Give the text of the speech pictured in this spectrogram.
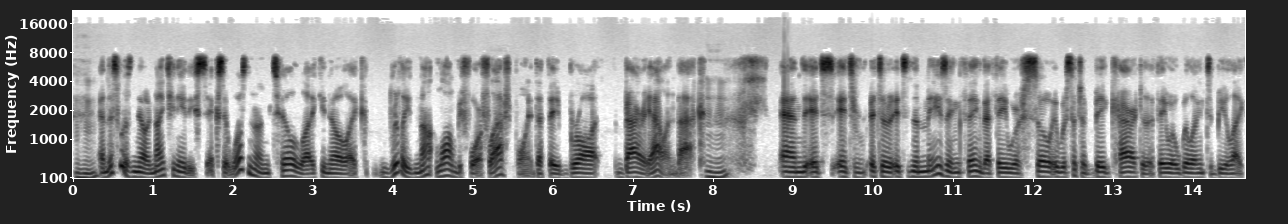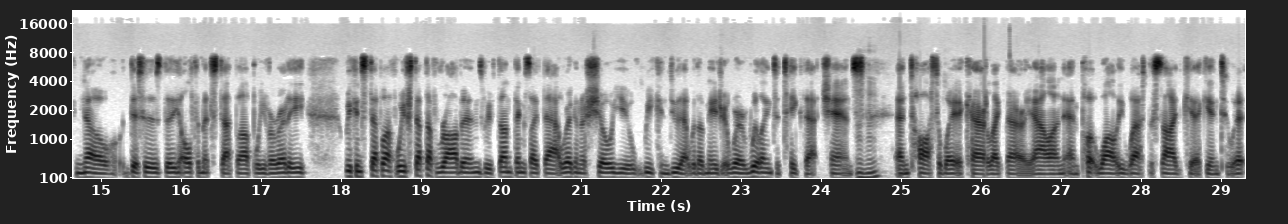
Mhm. and this was you know 1986 it wasn't until like you know like really not long before flashpoint that they brought barry allen back. Mm-hmm. and it's it's it's a it's an amazing thing that they were so it was such a big character that they were willing to be like no this is the ultimate step up. We've already we can step up we've stepped up robins we've done things like that. We're going to show you we can do that with a major we're willing to take that chance Mhm. and toss away a character like barry allen and put wally west the sidekick into it.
